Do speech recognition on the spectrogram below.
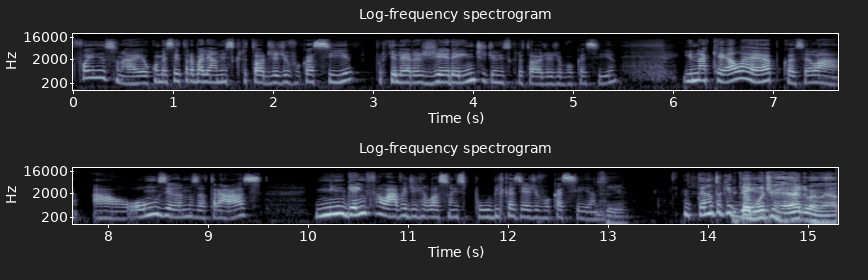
foi isso, né? Eu comecei a trabalhar no escritório de advocacia, porque ele era gerente de um escritório de advocacia. E naquela época, sei lá, há 11 anos atrás, ninguém falava de relações públicas e advocacia, né? Sim. Tanto que e tem um monte de regra, né?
